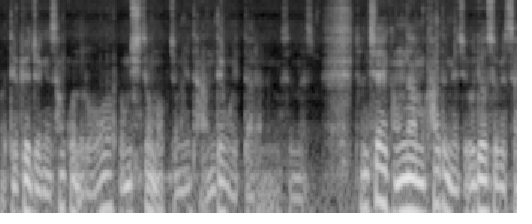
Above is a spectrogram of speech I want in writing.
어, 대표적인 상권으로 음식점 업종이 다 안 되고 있다라는 것을 말씀. 전체 강남 카드 매출 의료 서비스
